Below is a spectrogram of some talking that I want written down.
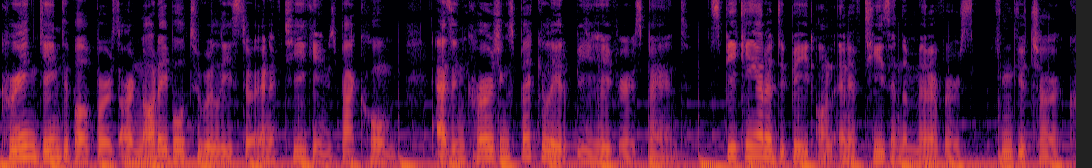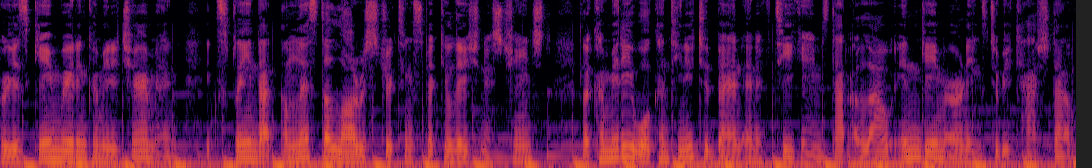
Korean game developers are not able to release their NFT games back home, as encouraging speculative behavior is banned. Speaking at a debate on NFTs and the metaverse, Kim Kyu-chul, Korea's Game Rating Committee chairman, explained that unless the law restricting speculation is changed, the committee will continue to ban NFT games that allow in-game earnings to be cashed out.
